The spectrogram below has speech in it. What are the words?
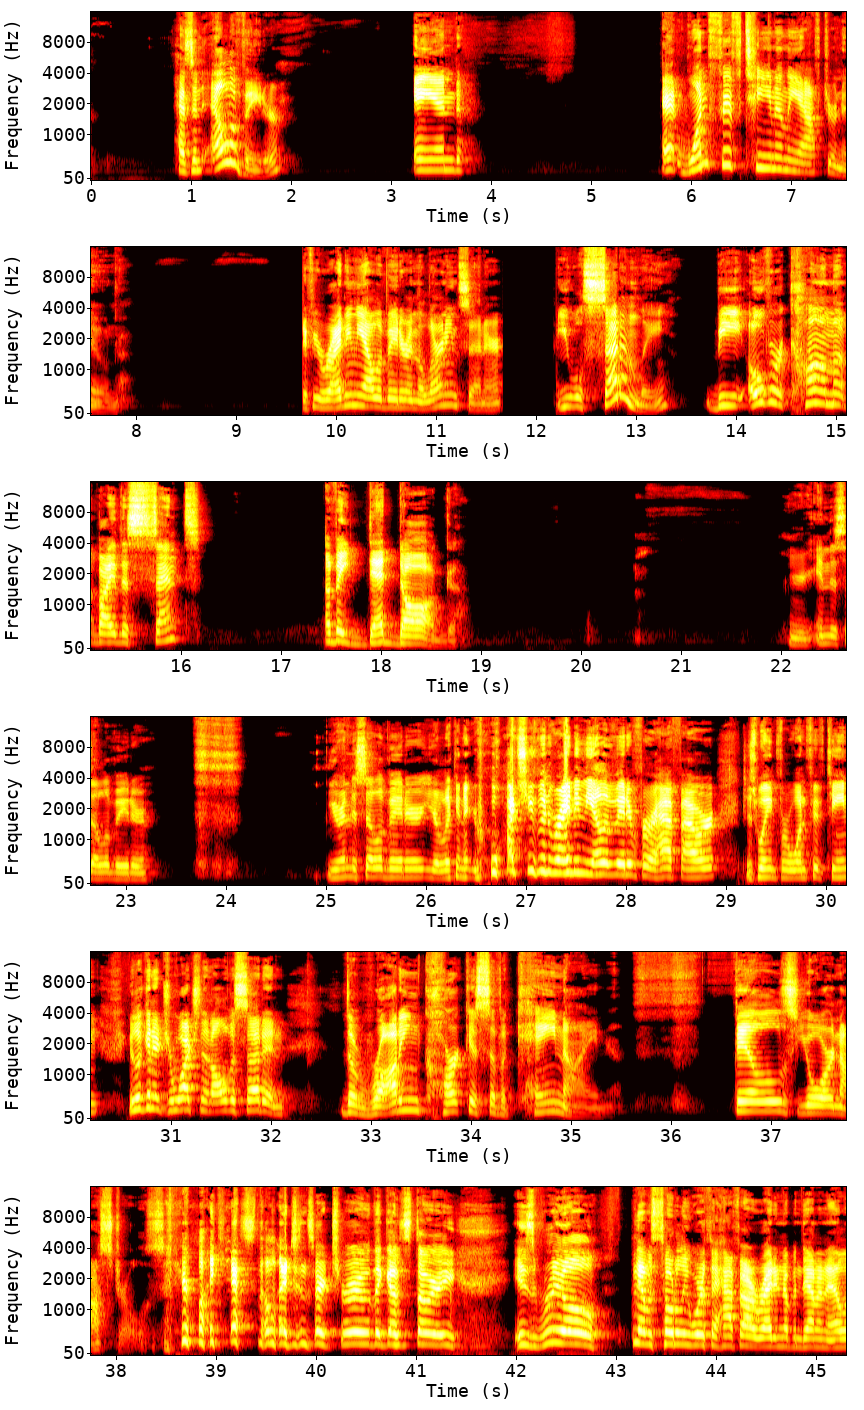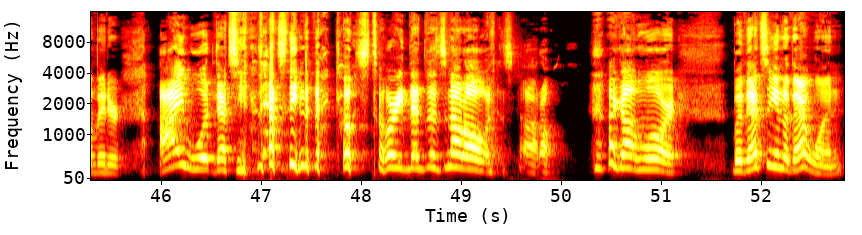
has an elevator and at 1:15 in the afternoon if you're riding the elevator in the learning center you will suddenly be overcome by the scent of a dead dog. You're in this elevator. You're in this elevator. You're looking at your watch. You've been riding the elevator for a half hour, just waiting for 115. You're looking at your watch, and then all of a sudden, the rotting carcass of a canine fills your nostrils. You're like, yes, the legends are true. The ghost story is real that was totally worth a half hour riding up and down an elevator. I would. That's the that's the end of that ghost story. That that's not all. That's not all. I got more, but that's the end of that one.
